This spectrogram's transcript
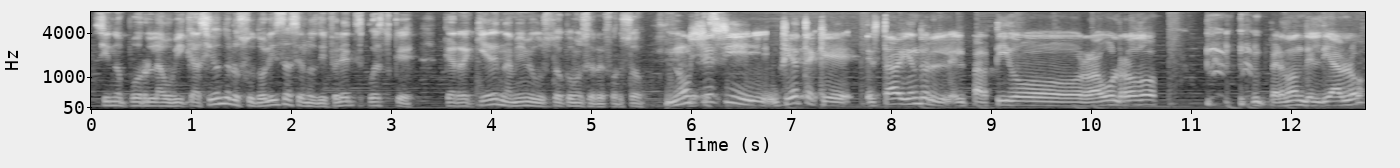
sino por la ubicación de los futbolistas en los diferentes puestos que, que requieren. A mí me gustó cómo se reforzó. No sé es... si, fíjate que estaba viendo el, el partido Raúl Rodo, perdón, del Diablo,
